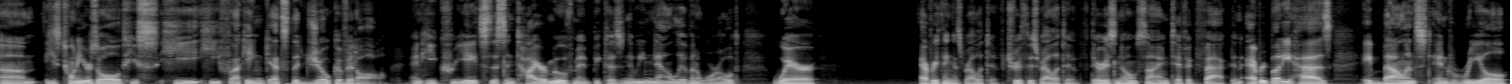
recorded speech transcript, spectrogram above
Um, he's 20 years old. He's he he fucking gets the joke of it all. And he creates this entire movement because we now live in a world where everything is relative. Truth is relative. There is no scientific fact, and everybody has a balanced and real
